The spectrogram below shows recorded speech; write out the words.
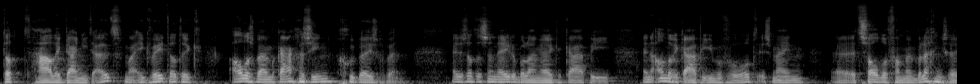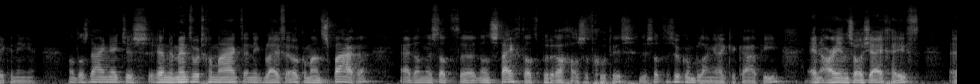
dat haal ik daar niet uit. Maar ik weet dat ik alles bij elkaar gezien goed bezig ben dus dat is een hele belangrijke KPI. En een andere KPI bijvoorbeeld is mijn, uh, het saldo van mijn beleggingsrekeningen. Want als daar netjes rendement wordt gemaakt en ik blijf elke maand sparen, dan, is dat, uh, dan stijgt dat bedrag als het goed is. Dus dat is ook een belangrijke KPI. En Arjen, zoals jij geeft, uh,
